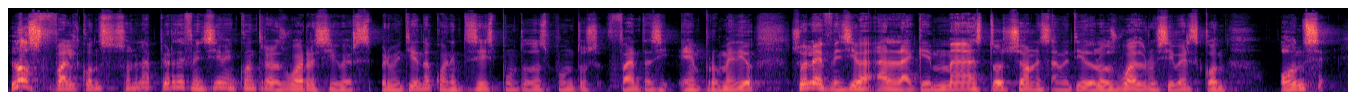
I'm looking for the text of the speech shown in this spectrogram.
Los Falcons son la peor defensiva en contra de los wide receivers, permitiendo 46.2 puntos fantasy en promedio. Son la defensiva a la que más touchdowns han metido los wide receivers con 11.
